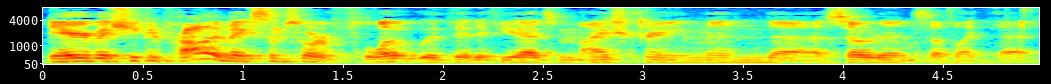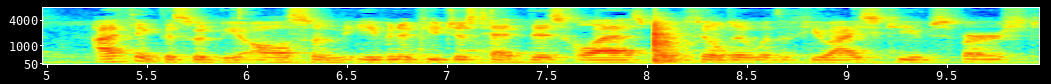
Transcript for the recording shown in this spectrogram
dairy based, you could probably make some sort of float with it if you had some ice cream and uh, soda and stuff like that. I think this would be awesome, even if you just had this glass but filled it with a few ice cubes first.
